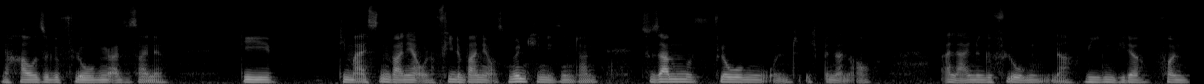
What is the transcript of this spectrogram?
nach Hause geflogen. Also seine, die, die meisten waren ja, oder viele waren ja aus München, die sind dann zusammengeflogen und ich bin dann auch alleine geflogen nach Wien wieder von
